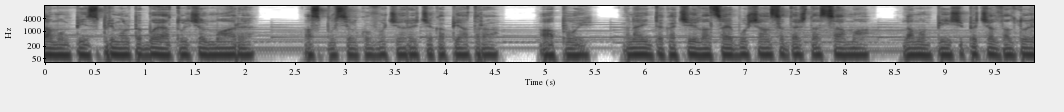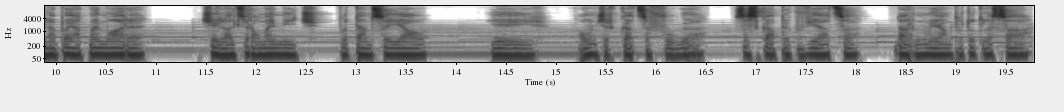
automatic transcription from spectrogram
L-am împins primul pe băiatul cel mare, a spus el cu voce rece ca piatra. Apoi, înainte ca ceilalți să aibă o șansă de a-și da seama, L-am împins și pe cel de-al doilea băiat mai mare. Ceilalți erau mai mici, puteam să iau. Ei au încercat să fugă, să scape cu viața, dar nu i-am putut lăsa.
